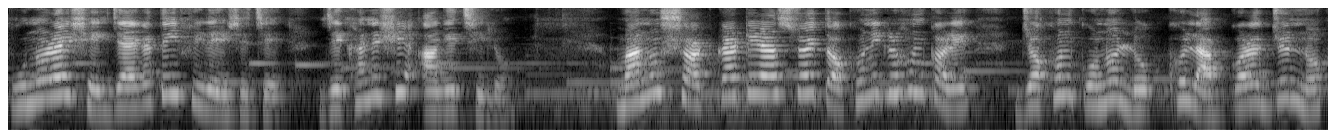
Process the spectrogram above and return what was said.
পুনরায় সেই জায়গাতেই ফিরে এসেছে, যেখানে সে আগে ছিল। মানুষ শর্টকাটের আশ্রয় তখনই গ্রহণ করে যখন কোনো লক্ষ্য লাভ করার জন্য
